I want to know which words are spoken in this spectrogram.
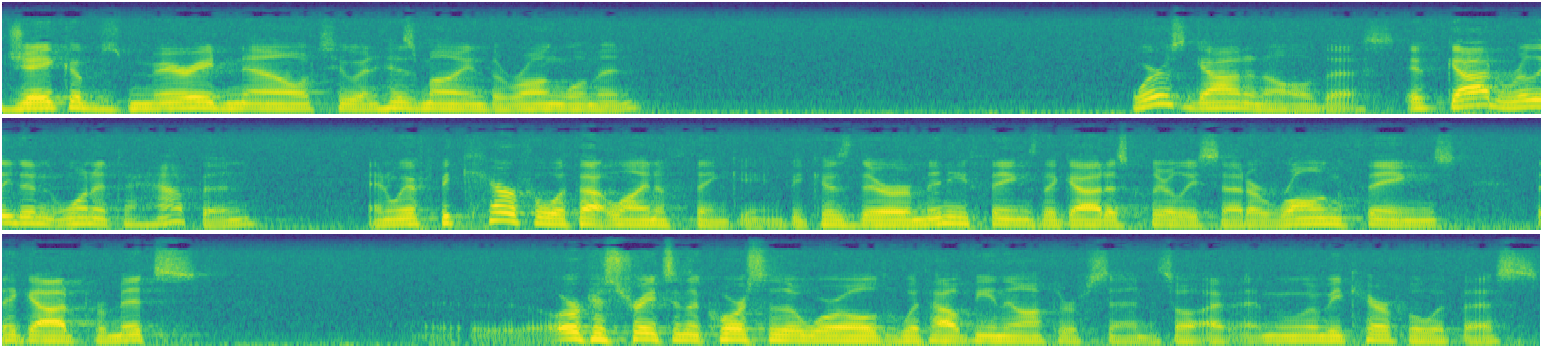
Jacob's married now to, in his mind, the wrong woman. Where's God in all of this? If God really didn't want it to happen, and we have to be careful with that line of thinking because there are many things that God has clearly said are wrong things that God permits, uh, orchestrates in the course of the world without being the author of sin. So I, I we want to be careful with this.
